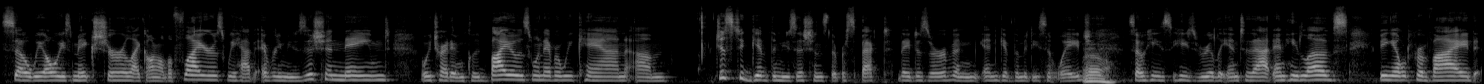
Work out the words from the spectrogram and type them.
So we always make sure, like on all the flyers, we have every musician named. We try to include bios whenever we can. Um, just to give the musicians the respect they deserve and, and give them a decent wage. So he's he's really into that, and he loves being able to provide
